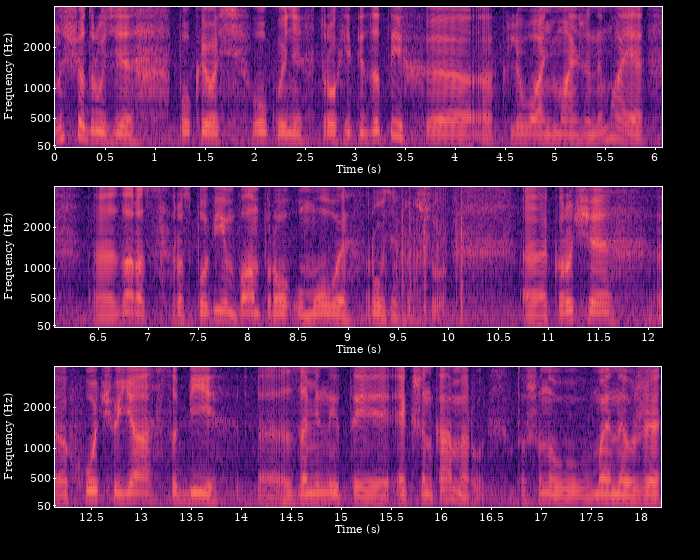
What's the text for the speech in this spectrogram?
Ну що, друзі, поки ось окунь трохи підзатих, е, клювань майже немає. е, Зараз розповім вам про умови розіграшу. Е, Коротше, е, хочу я собі е, замінити екшн камеру, тому що ну, в мене вже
